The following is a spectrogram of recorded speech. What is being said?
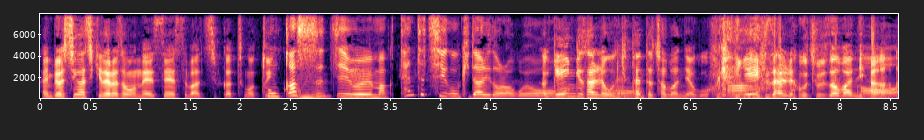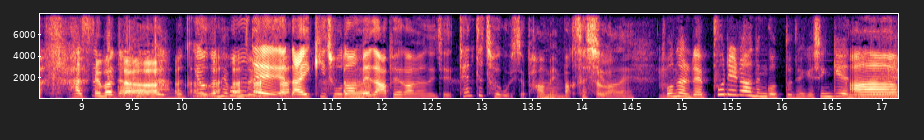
아니 몇 시간씩 기다려서 먹는 SNS 맛집 같은 것도 돈가스 집을 음. 막 텐트 치고 기다리더라고요. 아, 게임기 살려고 어. 텐트 쳐봤냐고. 아. 게임 살려고 줄 서봤냐. 어, 봤습니다. 해봤다. 목격은 해본 홍대 나이키 조던 어. 매장 앞에 가면 이제 텐트 치고 있어요. 밤에 음. 막차 그쵸. 시간에. 저는 raffle이라는 것도 되게 신기했는데 아,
